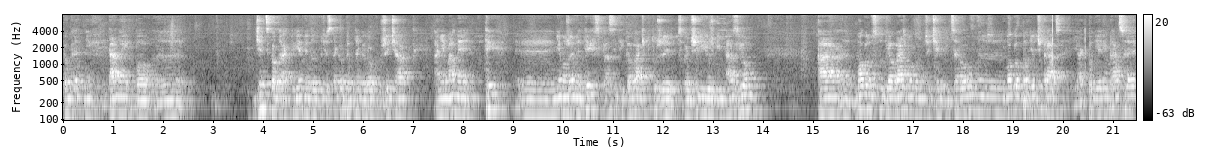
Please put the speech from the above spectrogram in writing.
konkretnych danych, bo yy, dziecko traktujemy do 25 roku życia, a nie mamy tych, yy, nie możemy tych sklasyfikować, którzy skończyli już gimnazjum, a e, mogą studiować, mogą uczyć się liceum, y, mogą podjąć pracę. Jak podjęli pracę,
